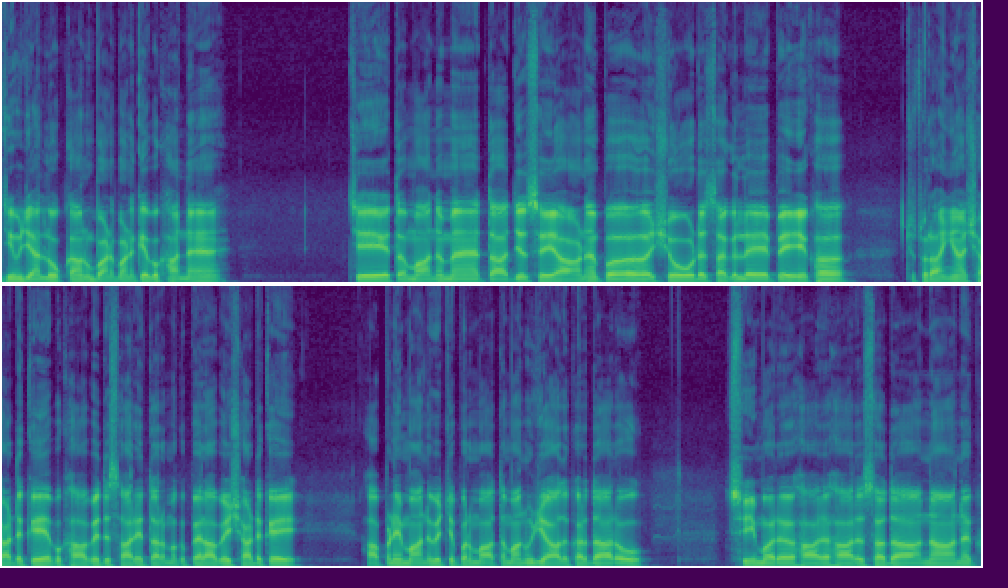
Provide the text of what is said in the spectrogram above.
ਜਿਵੇਂ ਜਿਹਾ ਲੋਕਾਂ ਨੂੰ ਬਣ ਬਣ ਕੇ ਵਿਖਾਣਾ ਚੇਤ ਮਨ ਮੈਂ ਤਜ ਸਿਆਣਪ, ਛੋੜ ਸਗਲੇ ਭੇਖ। ਚਤੁਰਾਈਆਂ ਛੱਡ ਕੇ ਵਿਖਾਵੇ ਦੇ ਸਾਰੇ ਧਰਮਕ ਪਹਿਰਾਵੇ ਛੱਡ ਕੇ ਆਪਣੇ ਮਨ ਵਿੱਚ ਪਰਮਾਤਮਾ ਨੂੰ ਯਾਦ ਕਰਦਾ ਰਹੋ। ਸਿਮਰ ਹਰ ਹਰ ਸਦਾ ਨਾਨਕ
